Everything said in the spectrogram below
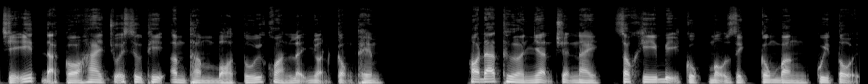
Chỉ ít đã có hai chuỗi siêu thị âm thầm bỏ túi khoản lợi nhuận cộng thêm. Họ đã thừa nhận chuyện này sau khi bị Cục Mậu Dịch Công bằng quy tội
